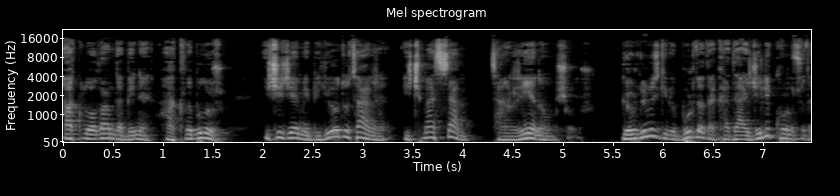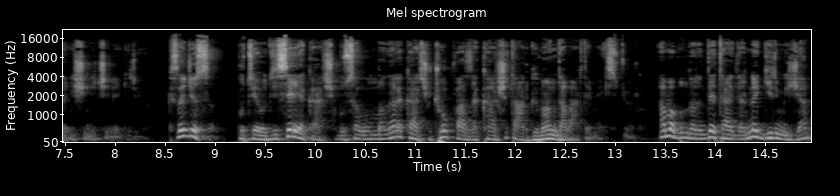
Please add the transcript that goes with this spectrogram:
Aklı olan da beni haklı bulur. İçeceğimi biliyordu Tanrı. İçmezsem Tanrı yanılmış olur. Gördüğünüz gibi burada da kadercilik konusu da işin içine giriyor. Kısacası bu Teodise'ye karşı, bu savunmalara karşı çok fazla karşıt argüman da var demek istiyorum. Ama bunların detaylarına girmeyeceğim.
